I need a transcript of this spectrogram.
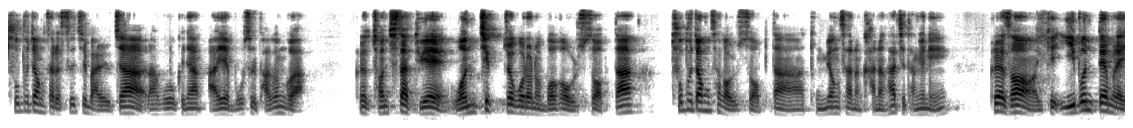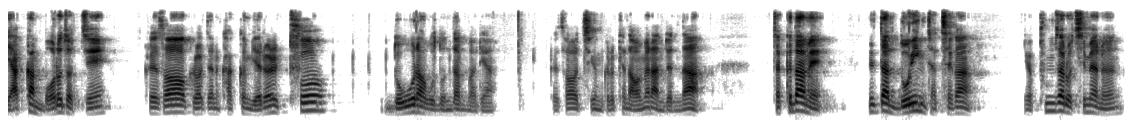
투부정사를 쓰지 말자라고 그냥 아예 못을 박은 거야. 그래서 전치사 뒤에 원칙적으로는 뭐가 올 수 없다? 투부정사가 올 수 없다. 동명사는 가능하지 당연히. 그래서 이렇게 이분 때문에 약간 멀어졌지. 그래서 그럴 때는 가끔 얘를 투, 노라고 논단 말이야. 그래서 지금 그렇게 나오면 안 된다. 자, 그 다음에 일단 노잉 자체가 품사로 치면은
